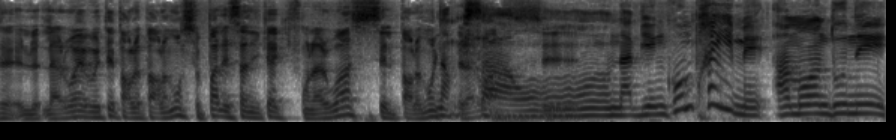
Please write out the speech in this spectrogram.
La loi est votée par le Parlement. C'est pas les syndicats qui font la loi, c'est le Parlement non, qui fait la ça, loi. on, on a bien compris. Mais à un moment donné,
